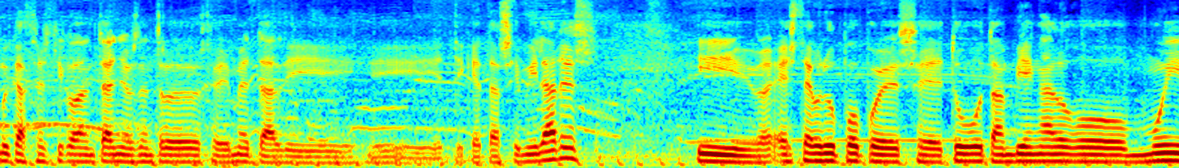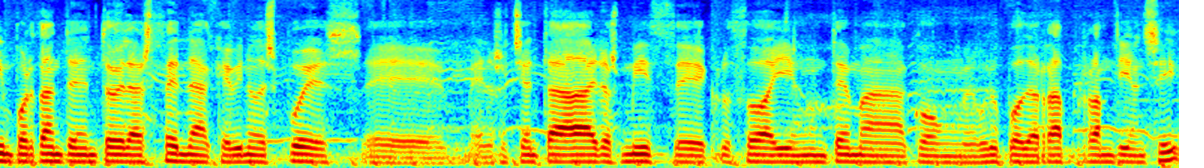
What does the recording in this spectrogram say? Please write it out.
muy característico de antaños dentro del heavy metal y, y etiquetas similares. Y este grupo pues eh, tuvo también algo muy importante dentro de la escena que vino después. Eh, en los 80 Aerosmith eh, cruzó ahí en un tema con el grupo de rap Ram DMC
